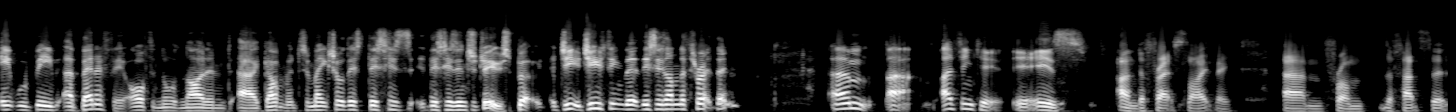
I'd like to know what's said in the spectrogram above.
it would be a benefit of the Northern Ireland uh, government to make sure this this is this is introduced. But do you, do you think that this is under threat then? Um, uh, I think it, it is under threat slightly um, from the fact that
